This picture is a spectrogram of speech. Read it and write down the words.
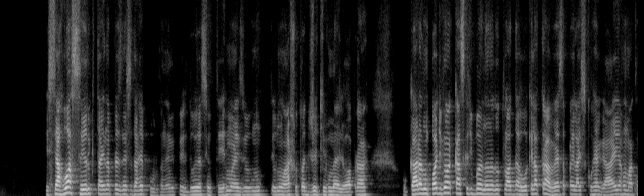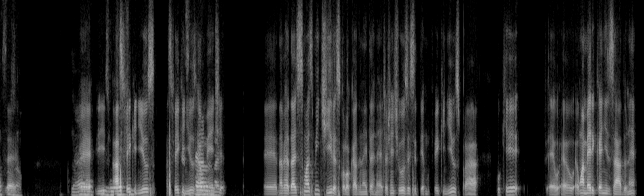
esse arruaceiro que está aí na presidência da República. Né? Me perdoe assim o termo, mas eu não, eu não acho outro adjetivo melhor para. O cara não pode ver uma casca de banana do outro lado da rua que ele atravessa para ir lá escorregar e arrumar confusão. É. Né? É, e as fake news, as fake news realmente, é, na verdade, são as mentiras colocadas na internet. A gente usa esse termo fake news para porque é, é, é um americanizado, né?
